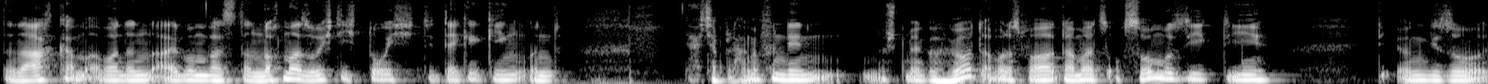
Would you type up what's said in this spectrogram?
Danach kam aber dann ein Album, was dann nochmal so richtig durch die Decke ging. Und ja, ich habe lange von denen nicht mehr gehört, aber das war damals auch so Musik, die die irgendwie so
